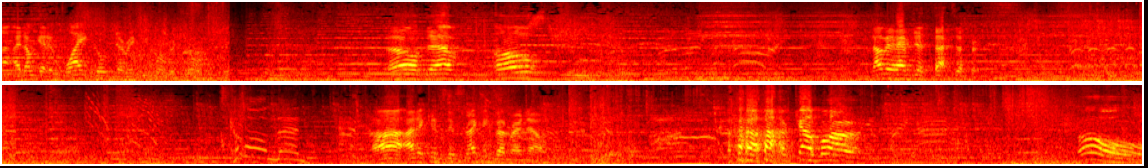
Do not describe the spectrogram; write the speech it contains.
I, I don't get it. Why go directly for the drone? Oh, damn. Oh. Now they have jetpacks over. Come on then. Ah, Anakin's distracting them right now. Come on! Oh!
